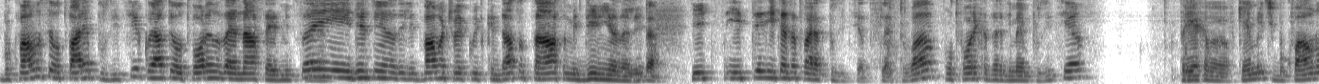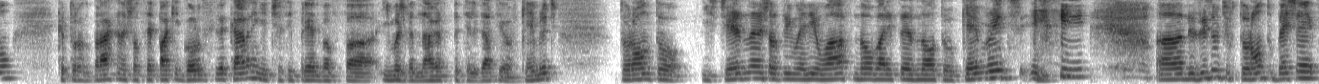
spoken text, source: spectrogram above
буквално се отваря позиция, която е отворена за една седмица Да. и единственият или двама човека, които кандидатстват, са аз съм единия, нали? Да. И, и, те- и те затварят позицията. След това отвориха заради мен позиция, приехаме в Кембридж и буквално като разбраха, защото все пак е гордо си за Карнеги, че си прият в, а, имаш веднага специализация в Кембридж. Торонто изчезна, защото има един лав, nobody says no to Cambridge. И а, независимо, че в Торонто беше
